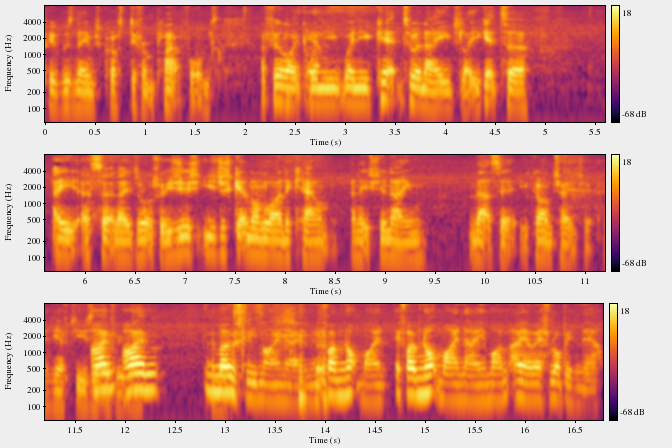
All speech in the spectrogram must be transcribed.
people's names across different platforms, I feel like when you when you get to an age, like you get to a, a certain age, I'm not sure, you just you just get an online account and it's your name, and that's it. You can't change it, and you have to use that I'm everywhere. I'm mostly my name. if I'm not my if I'm not my name, I'm AOS Robin now,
